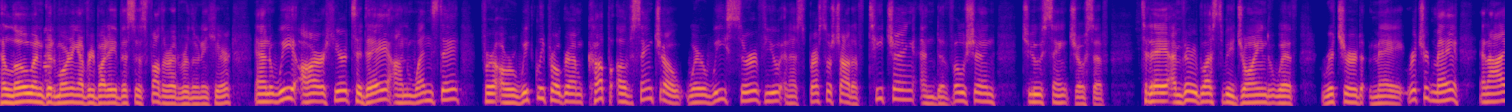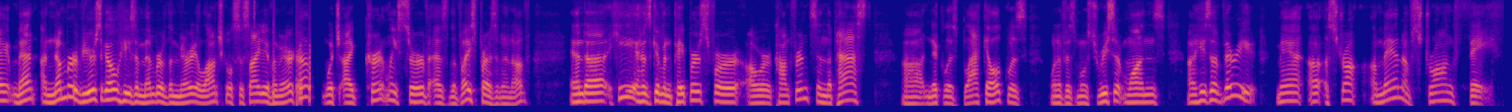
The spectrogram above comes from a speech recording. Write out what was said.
Hello and good morning, everybody. This is Father Edward Looney here, and we are here today on Wednesday for our weekly program, Cup of St. Joe, where we serve you an espresso shot of teaching and devotion to St. Joseph. Today, I'm very blessed to be joined with Richard May. Richard May and I met a number of years ago. He's a member of the Mariological Society of America, which I currently serve as the vice president of. And uh, he has given papers for our conference in the past uh, Nicholas Black Elk was one of his most recent ones. Uh, he's a very man, a, strong, a man of strong faith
